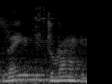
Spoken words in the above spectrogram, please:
slain the dragon.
